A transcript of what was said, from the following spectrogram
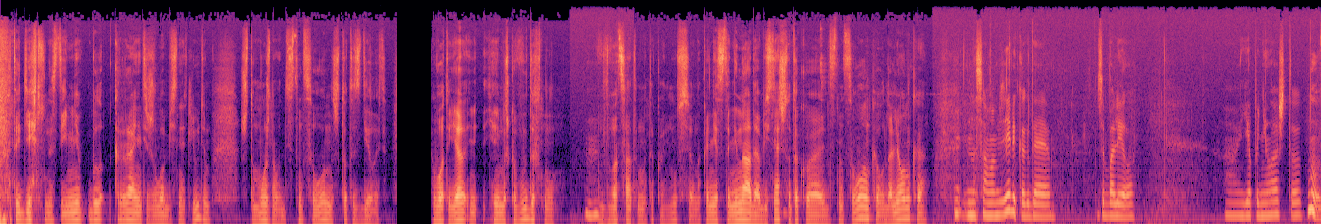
этой деятельности. И мне было крайне тяжело объяснять людям, что можно вот дистанционно что-то сделать. Вот, и я, я немножко выдохнул Мгм. в 20-м и такой, ну все, наконец-то не надо объяснять, что такое дистанционка, удаленка. На самом деле, когда я заболела, я поняла, что, ну,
